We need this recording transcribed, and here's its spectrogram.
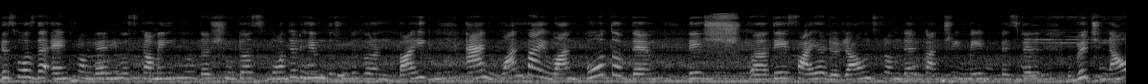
This was the end from where he was coming. The shooters spotted him. The shooters were on bike. And one by one both of them they uh, they fired rounds from their country made pistol which now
